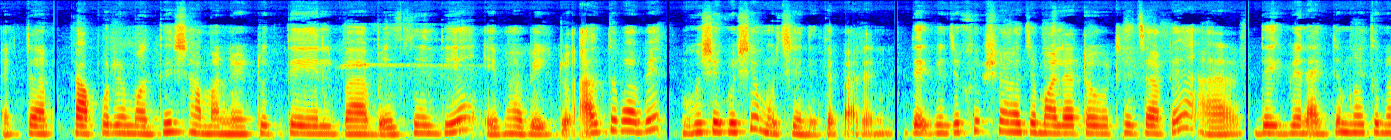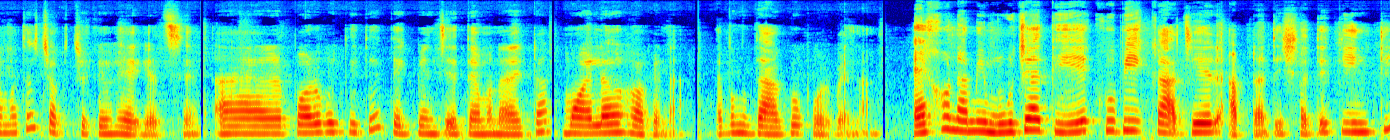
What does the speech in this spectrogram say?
একটা কাপড়ের মধ্যে সামান্য একটু তেল বা বেসলিন দিয়ে এভাবে একটু আলতোভাবে ঘষে ঘষে মুছিয়ে নিতে পারেন। দেখবেন যে খুব সহজে ময়লাটা উঠে যাবে আর দেখবেন একদম নতুনের মতো চকচকে হয়ে গেছে। আর পরবর্তীতে দেখবেন যে তেমন আর একটা ময়লাও হবে না এবং দাগও পড়বে না। এখন আমি মোজা দিয়ে খুবই কাজের আপনাদের সাথে তিনটি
